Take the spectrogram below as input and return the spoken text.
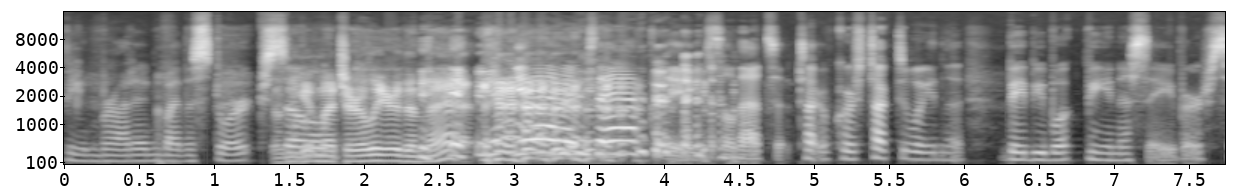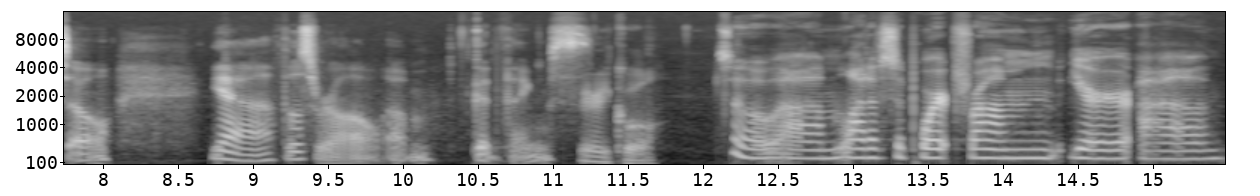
being brought in by the stork. doesn't so get much earlier than that. yeah, exactly. so that's it. Of course tucked away in the baby book, being a saver. So, yeah, those were all um, good things. Very cool. So um, a lot of support from your um,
